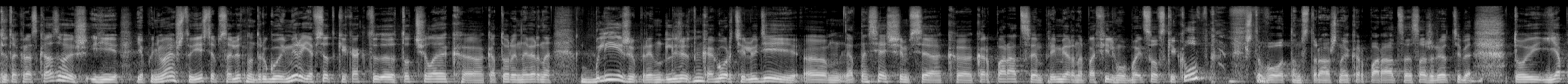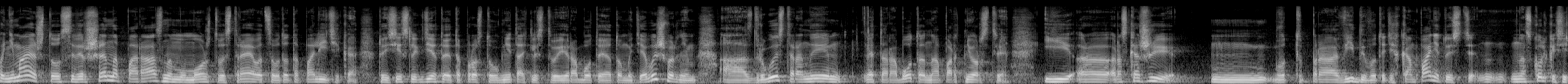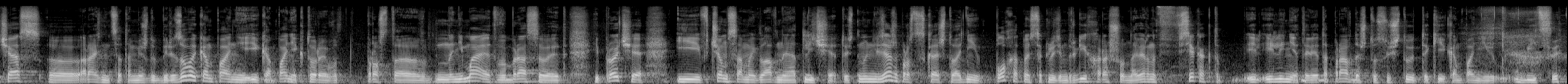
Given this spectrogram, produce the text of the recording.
Ты так рассказываешь, и я понимаю, что есть абсолютно другой мир. Я все-таки как тот человек, э, который, наверное, ближе принадлежит к когорте людей, эм, относящимся к корпорациям примерно по фильму «Бойцовский клуб», что вот там страшная корпорация сожрет тебя, то я понимаю, что совершенно по-разному может выстраиваться вот эта политика. То есть, если где-то это просто угнетательство и работа, и о том мы тебя вышвырнем, а с другой стороны, это работа на партнерстве. И э, расскажи, вот про виды вот этих компаний, то есть насколько сейчас э, разница там между бирюзовой компанией и компанией, которая вот просто нанимает, выбрасывает и прочее, и в чем самое главное отличие? То есть, ну, нельзя же просто сказать, что одни плохо относятся к людям, другие хорошо. Наверное, все как-то или нет, или это правда, что существуют такие компании-убийцы?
